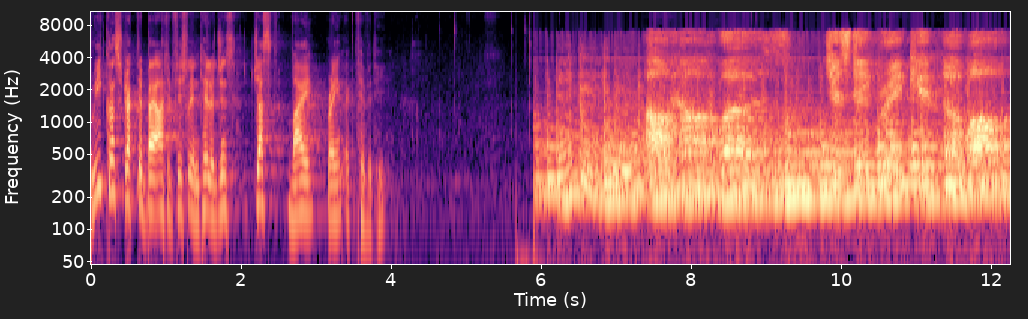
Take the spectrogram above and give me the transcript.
reconstructed by artificial intelligence just by brain activity. All of was just a brick in the wall.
